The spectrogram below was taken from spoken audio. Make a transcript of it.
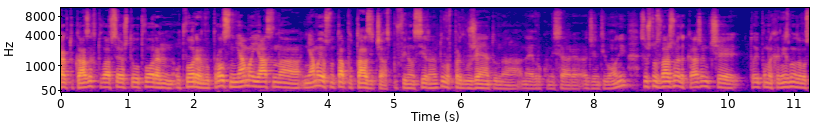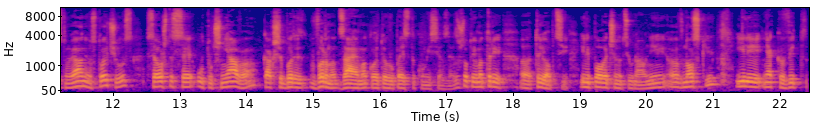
Както казах, това все още е отворен, отворен въпрос. Няма, ясна, няма яснота по тази част, по финансирането в предложението на, на еврокомисаря Джентилони. Всъщност важно е да кажем, че той по механизма за възстановяване и устойчивост все още се уточнява как ще бъде върнат заема, който Европейската комисия взе. Защото има три, три опции. Или повече национални вноски, или някакъв вид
